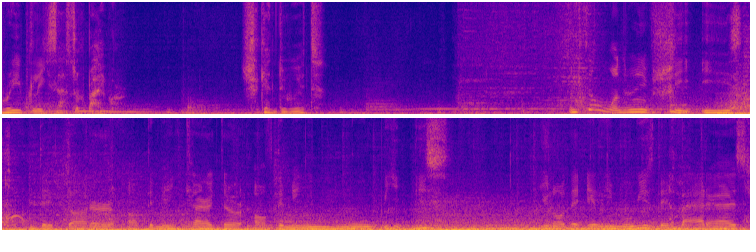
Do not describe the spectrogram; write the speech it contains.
But Ripley is a survivor. She can do it. I'm still wondering if she is the daughter of the main character of the main movies. You know the alien movies, the badass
